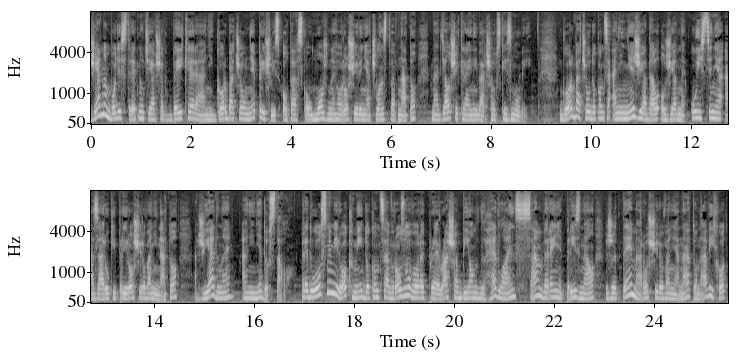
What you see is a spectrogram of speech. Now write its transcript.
žiadnom bode stretnutia však Baker ani Gorbačov neprišli s otázkou možného rozšírenia členstva v NATO na ďalšie krajiny Varšavskej zmluvy. Gorbačov dokonca ani nežiadal o žiadne uistenia a záruky pri rozširovaní NATO a žiadne ani nedostal. Pred 8 rokmi dokonca v rozhovore pre Russia Beyond the Headlines sám verejne priznal, že téma rozširovania NATO na východ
